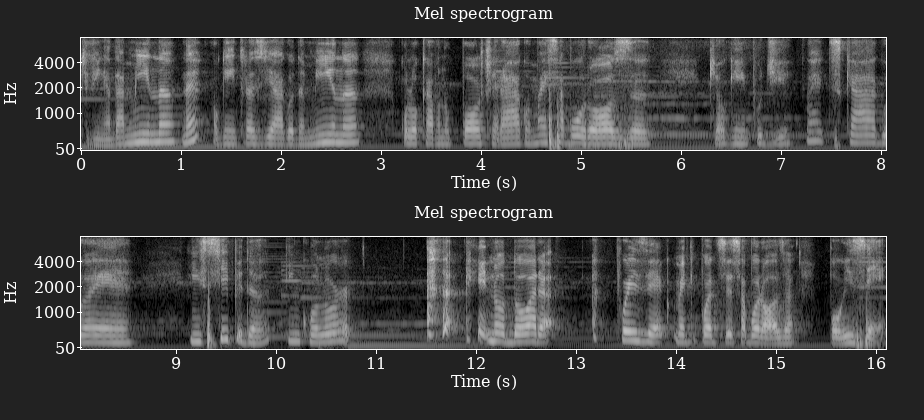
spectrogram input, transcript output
que vinha da mina, né? Alguém trazia água da mina, colocava no pote, era água mais saborosa que alguém podia. Ué, diz que a água é insípida, incolor, inodora. Pois é, como é que pode ser saborosa? Pois é,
